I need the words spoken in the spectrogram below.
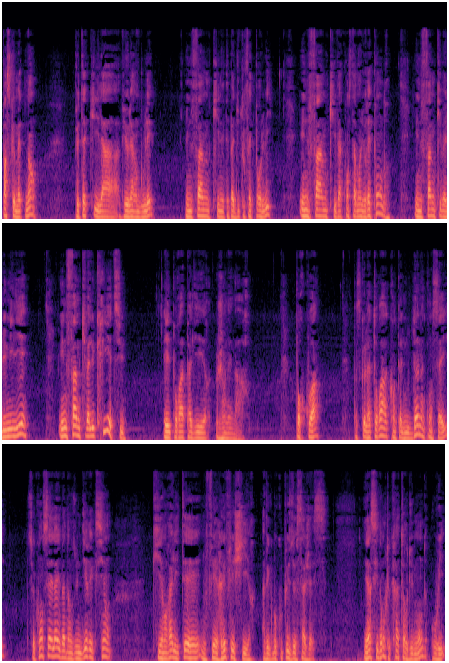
Parce que maintenant, peut-être qu'il a violé un boulet, une femme qui n'était pas du tout faite pour lui, une femme qui va constamment lui répondre, une femme qui va l'humilier, une femme qui va lui crier dessus. Et il ne pourra pas dire j'en ai marre. Pourquoi? Parce que la Torah, quand elle nous donne un conseil, ce conseil-là, il va dans une direction qui en réalité nous fait réfléchir avec beaucoup plus de sagesse. Et ainsi donc le Créateur du monde, oui,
